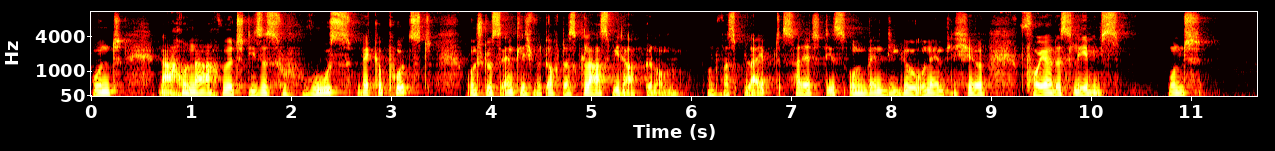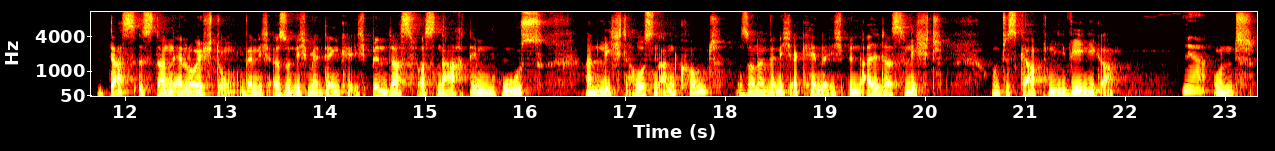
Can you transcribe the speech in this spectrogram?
Und nach und nach wird dieses Ruß weggeputzt und schlussendlich wird auch das Glas wieder abgenommen. Und was bleibt, ist halt dieses unbändige, unendliche Feuer des Lebens. Und das ist dann Erleuchtung, wenn ich also nicht mehr denke, ich bin das, was nach dem Ruß an Licht außen ankommt, sondern wenn ich erkenne, ich bin all das Licht und es gab nie weniger. Ja. Und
